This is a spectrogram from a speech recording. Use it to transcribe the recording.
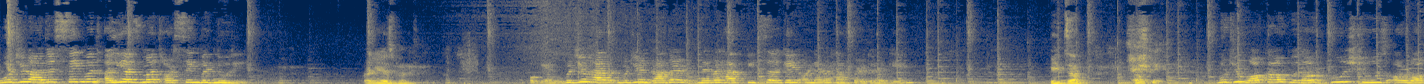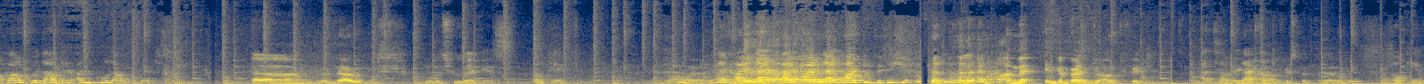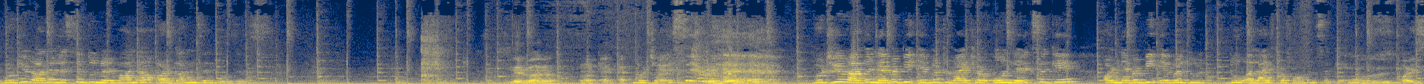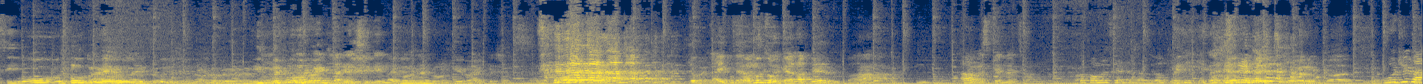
Would you rather sing with Ali Azmat or sing with Noori? Ali Azmat. Okay. Would you have? Would you rather never have pizza again or never have burger again? Pizza. Okay. Would you walk out without cool shoes or walk out without an uncool outfit? Um, without cool shoes, I guess. Okay. I find that I find that hard to believe. In comparison to outfit. अच्छा that's a, okay would you rather listen to nirvana or Guns N' Roses? Nirvana. Okay. Good choice. Would you rather never be able to write your own lyrics again or never be able to do a live performance again? Ooh, spicy. Ooh. lyrics again. I don't give vibrations तो live performance हो गया ना फिर? हाँ performance करना चाहूँगा. Performance करना चाहूँगा. Okay would you rather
